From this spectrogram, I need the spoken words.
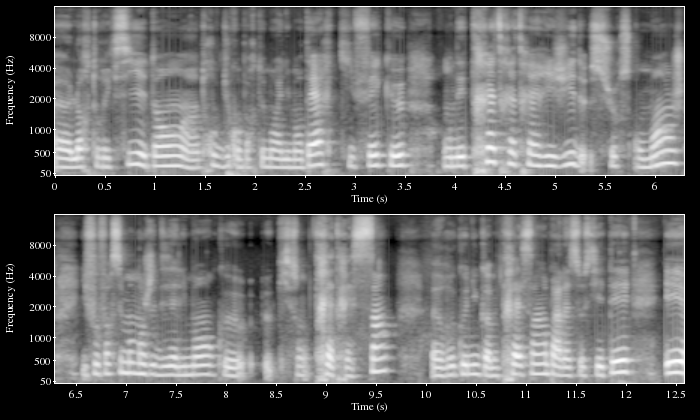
Euh, l'orthorexie étant un trouble du comportement alimentaire qui fait que on est très très très rigide sur ce qu'on mange. Il faut forcément manger des aliments euh, qui sont très très sains, euh, reconnus comme très sains par la société. Et,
